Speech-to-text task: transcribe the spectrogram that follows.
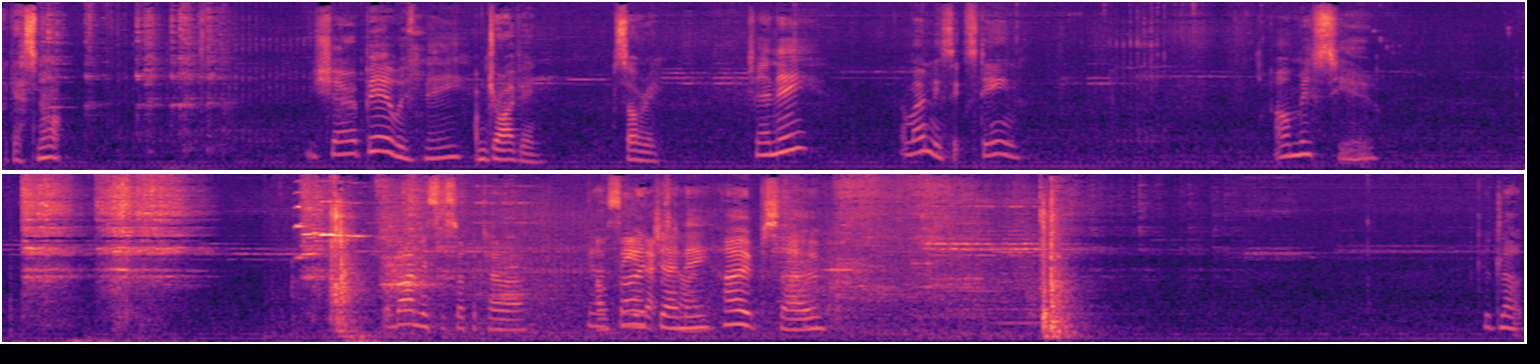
I guess not. You share a beer with me, I'm driving. Sorry. Jenny? I'm only 16. I'll miss you. Goodbye, Mrs. Sohcahtoa. Yeah, I'll see you next Jenny. time. Hope so. Good luck,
